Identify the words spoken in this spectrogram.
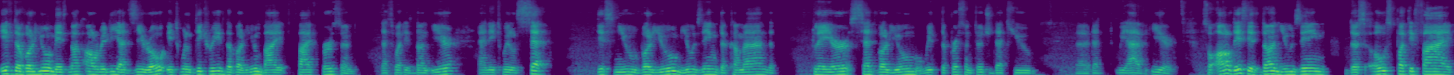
if the volume is not already at zero, it will decrease the volume by 5%. That's what is done here. And it will set this new volume using the command player set volume with the percentage that you uh, that we have here. So all this is done using this O Spotify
